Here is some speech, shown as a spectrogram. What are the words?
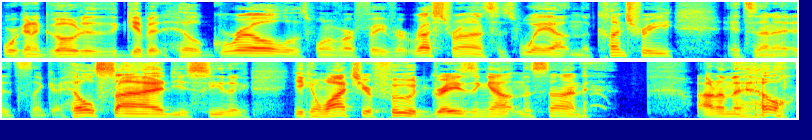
We're gonna go to the Gibbet Hill Grill. It's one of our favorite restaurants. It's way out in the country. It's on a it's like a hillside. You see the you can watch your food grazing out in the sun out on the hill.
